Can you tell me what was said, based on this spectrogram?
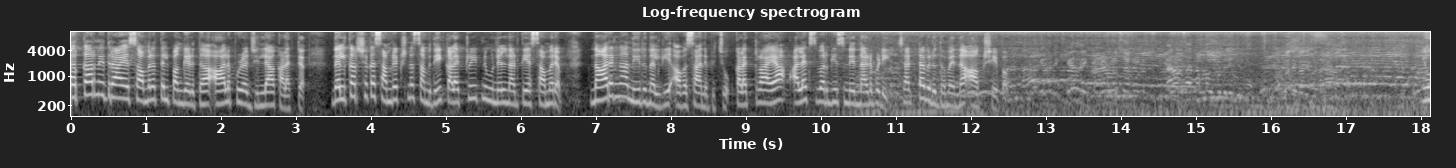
സർക്കാരിനെതിരായ സമരത്തിൽ പങ്കെടുത്ത ആലപ്പുഴ ജില്ലാ കളക്ടർ. നെൽകർഷക സംരക്ഷണ സമിതി കളക്ടറേറ്റിന് മുന്നിൽ നടത്തിയ സമരം നാരങ്ങ നീര് നൽകി അവസാനിപ്പിച്ചു. കളക്ടറായ അലക്സ് വർഗീസിന്റെ നടപടി ചട്ടവിരുദ്ധമെന്ന് ആക്ഷേപം. യു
